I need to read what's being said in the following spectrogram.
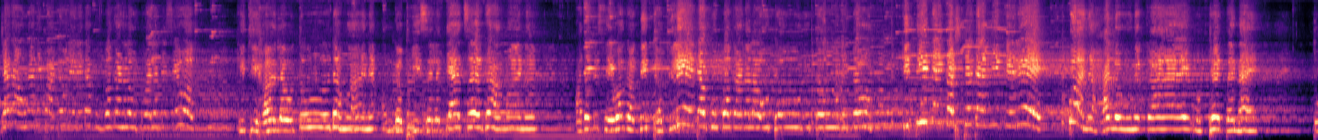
ज्या रावणाने पाठवलेले त्या कुंभकर्णाला उठवायला ते सेवक. किती हलवतो दमान. अंग भिजल त्याच घामान. आता ते सेवक अगदी थकले त्या कुंभकर्णाला. उठवून उठवून उठवून. किती काही कष्ट त्यांनी केले पण हलवून काय उठत नाही. तू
